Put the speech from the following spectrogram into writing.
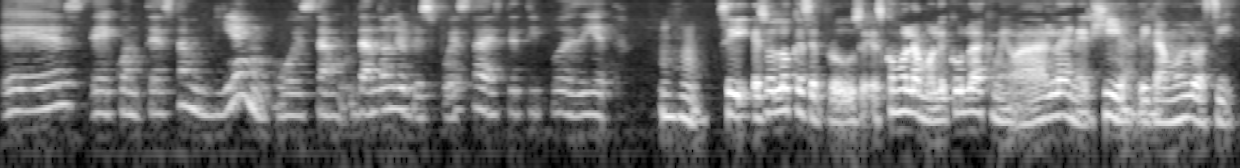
es, eh, contestan bien o están dándole respuesta a este tipo de dieta? Sí, eso es lo que se produce. Es como la molécula que me va a dar la energía, digámoslo así.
